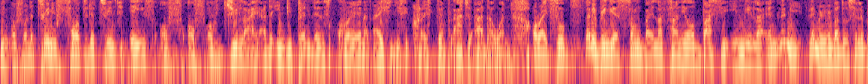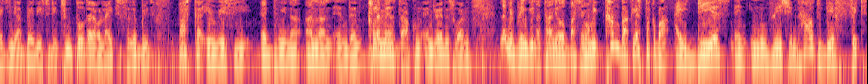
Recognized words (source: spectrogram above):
in, from the 24th to the 28th of, of, of July at the Independence Square and at ICGC Christ Temple. I have to add that one. All right, so let me bring you a song by Nathaniel Bassey, Imela, and let me let me remember those celebrating their birthdays today. Two people that I would like to celebrate: Pastor Eresi, Edwina Annan, and then Clemens Dakum. Enjoy this one. Let me bring you Nathaniel Bassey. When we come back, let's talk about ideas and innovation. How do they fit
